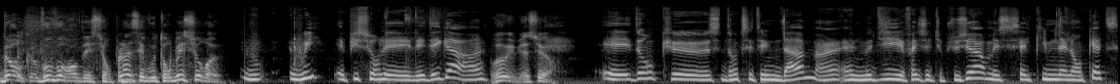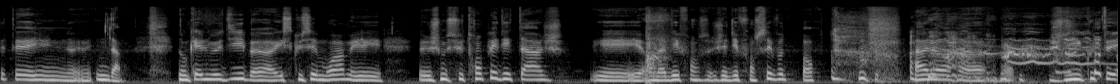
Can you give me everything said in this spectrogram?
Donc, vous vous rendez sur place et vous tombez sur eux. oui, et puis sur les, les dégâts. hein. Oui, oui, bien sûr. Et donc, euh, donc c'était une dame. hein. Elle me dit, enfin, j'étais plusieurs, mais celle qui menait l'enquête, c'était une, une dame. Donc, elle me dit, bah, excusez-moi, mais euh, je me suis trompée d'étage. Et on a défoncé, j'ai défoncé votre porte. Alors, euh, je dis, écoutez,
